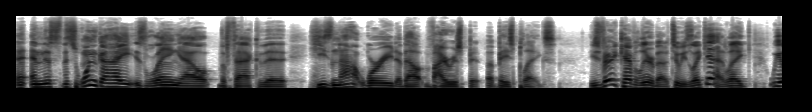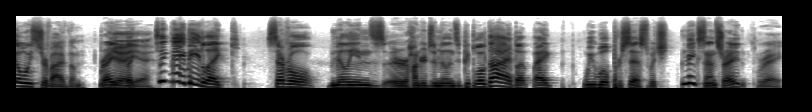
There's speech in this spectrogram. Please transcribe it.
and, this this one guy is laying out the fact that he's not worried about virus uh, based plagues. He's very cavalier about it too. He's like, yeah, like we always survive them, right? Yeah, like, yeah. It's like maybe like several millions or hundreds of millions of people will die, but like we will persist, which makes sense, right? Right.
